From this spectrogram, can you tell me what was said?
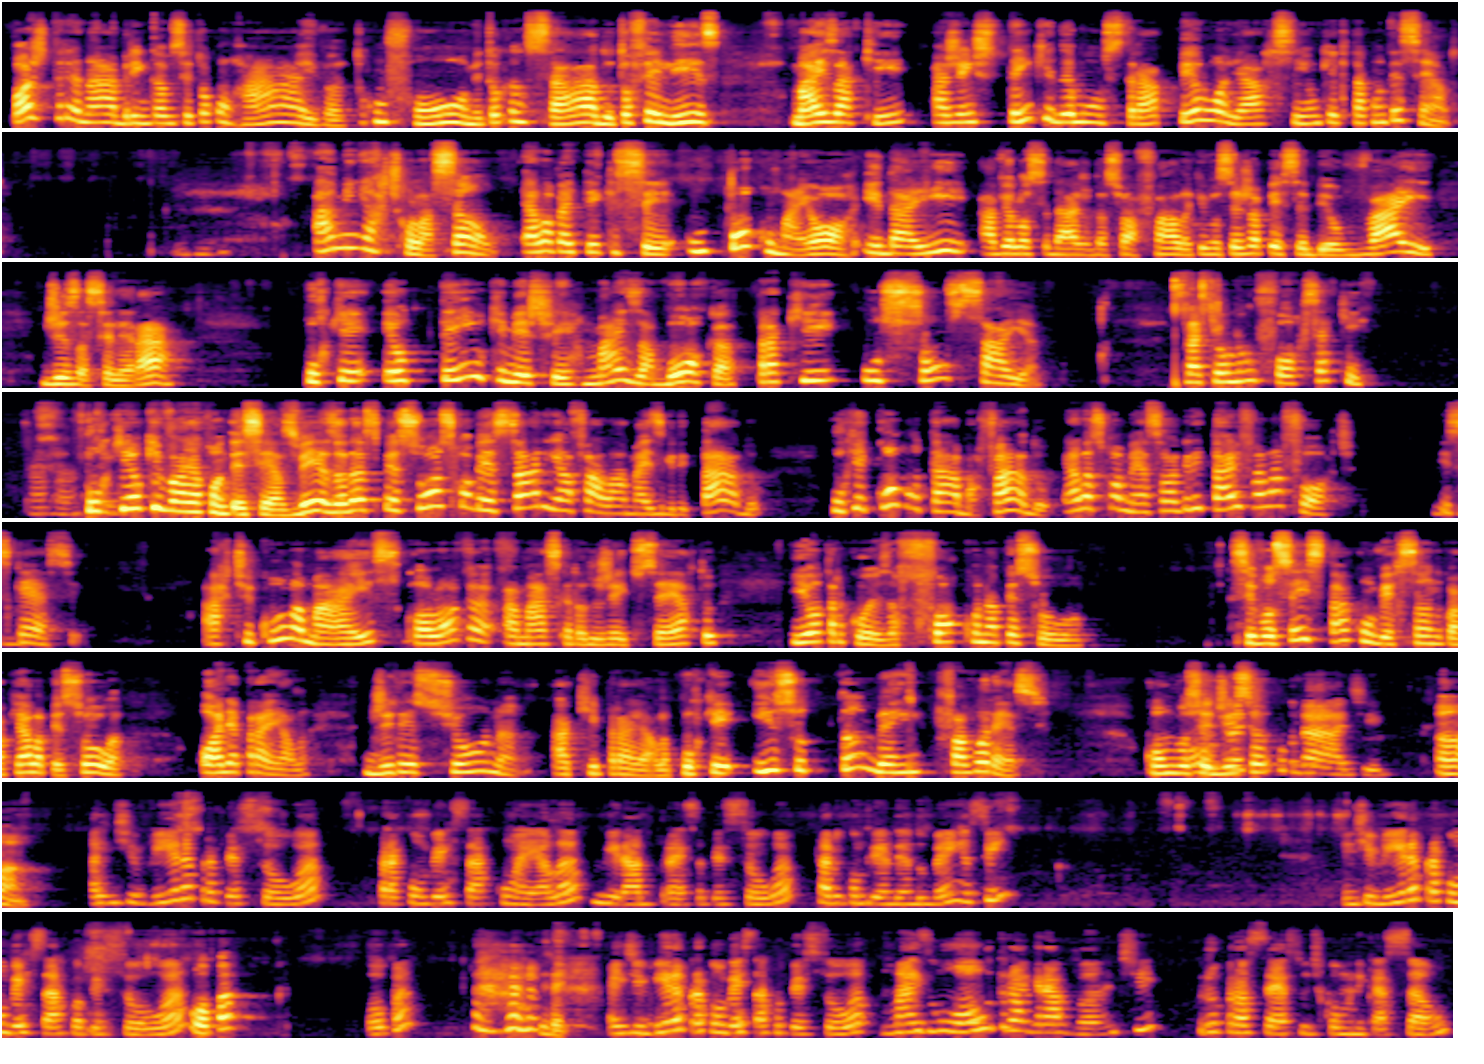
Pode treinar brincando, você tô com raiva, tô com fome, tô cansado, tô feliz. Mas aqui a gente tem que demonstrar pelo olhar, sim, o que está acontecendo. A minha articulação, ela vai ter que ser um pouco maior, e daí a velocidade da sua fala, que você já percebeu, vai desacelerar, porque eu tenho que mexer mais a boca para que o som saia, para que eu não force aqui. Uhum, porque o que vai acontecer às vezes é das pessoas começarem a falar mais gritado, porque como está abafado, elas começam a gritar e falar forte. Uhum. Esquece. Articula mais, coloca a máscara do jeito certo. E outra coisa, foco na pessoa. Se você está conversando com aquela pessoa, olha para ela, direciona aqui para ela, porque isso também favorece. Como você Outra disse. dificuldade. Ah a gente vira para a pessoa para conversar com ela, virado para essa pessoa. Tá me compreendendo bem assim? A gente vira para conversar com a pessoa. Opa! Opa! a gente vira para conversar com a pessoa, mas um outro agravante para o processo de comunicação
